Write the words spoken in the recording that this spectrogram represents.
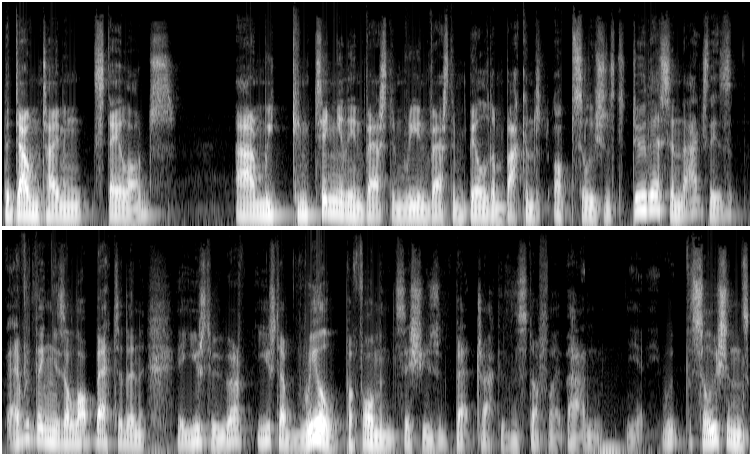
the downtime and stale odds and we continually invest and reinvest and build and back up solutions to do this. And actually, everything is a lot better than it used to be. We used to have real performance issues with bet trackers and stuff like that, and yeah, we, solutions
